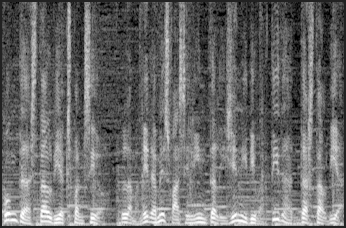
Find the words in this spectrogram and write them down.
Compte Estalvi Expansió, la manera més fàcil, intel·ligent i divertida d'estalviar.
